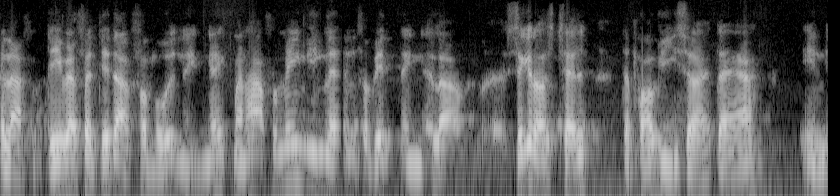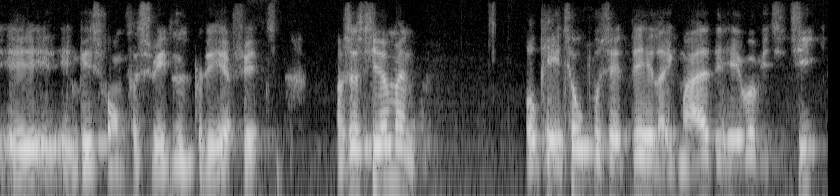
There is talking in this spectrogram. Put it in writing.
Eller det er i hvert fald det, der er formodningen. Ikke? Man har formentlig en eller anden forventning, eller øh, sikkert også tal, der påviser, at der er en, øh, en, en vis form for svindel på det her felt. Og så siger man, okay, 2% det er heller ikke meget, det hæver vi til 10.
